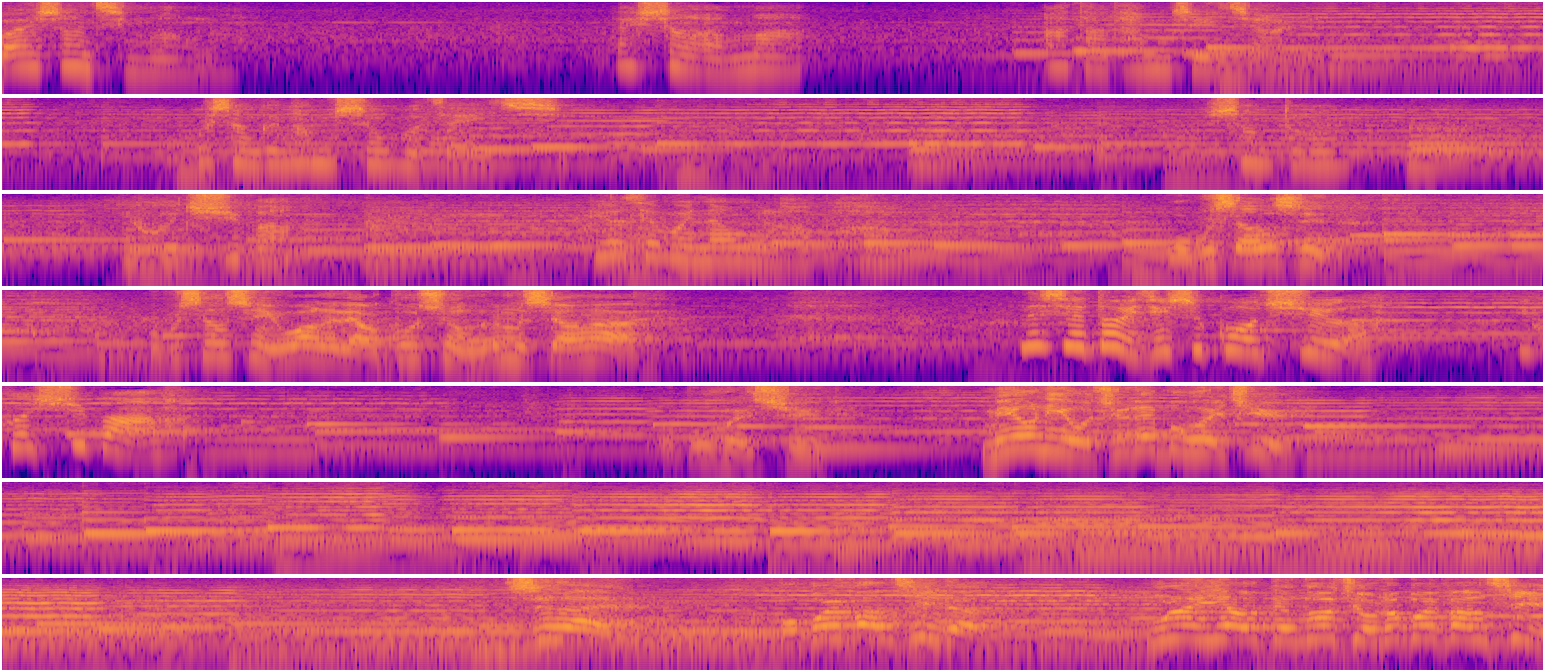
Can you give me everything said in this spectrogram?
我爱上晴朗了，爱上阿妈、阿达他们这一家人。我想跟他们生活在一起。尚东，你回去吧，不要再为难我了，好不好？我不相信，我不相信你忘得了过去我们那么相爱。那些都已经是过去了，你回去吧。我不回去，没有你我绝对不回去。石磊，我不会放弃的，无论要等多久都不会放弃。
